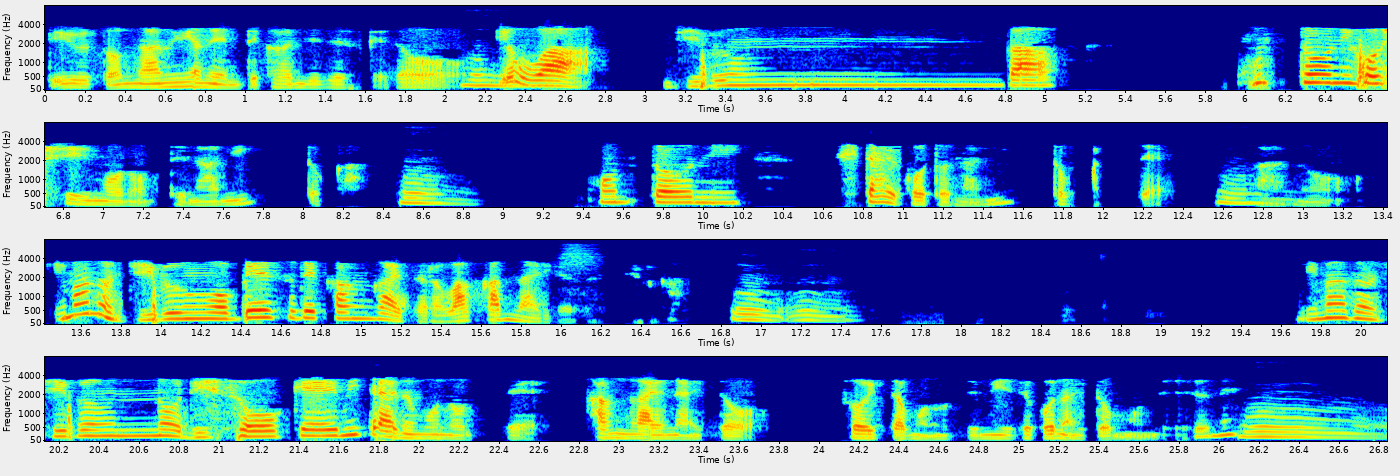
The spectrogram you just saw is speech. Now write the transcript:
ていうと何やねんって感じですけど、うん要は自分が本当に欲しいものって何？とか、うん。本当にしたいこと何？とかって、うん。あの、今の自分をベースで考えたらわかんないじゃないですか。うんうん。今の自分の理想形みたいなものって考えないと、そういったものって見えてこないと思うんですよね。うん。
